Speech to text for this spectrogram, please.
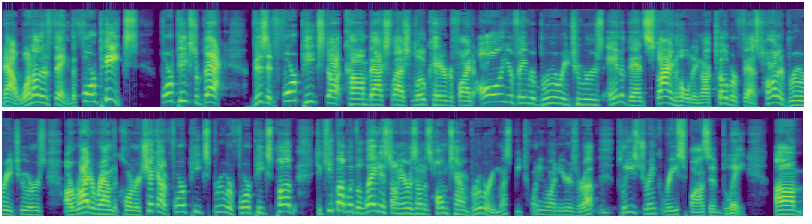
Now, one other thing the four peaks. Four Peaks are back. Visit fourpeaks.com backslash locator to find all your favorite brewery tours and events. Steinholding, Oktoberfest, Haunted Brewery tours are right around the corner. Check out Four Peaks Brew or Four Peaks Pub to keep up with the latest on Arizona's hometown brewery. Must be 21 years or up. Please drink responsibly. Um,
